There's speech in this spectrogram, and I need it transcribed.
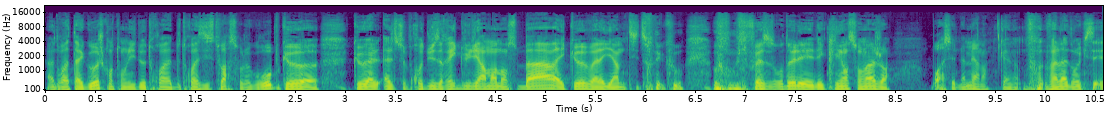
à droite à gauche quand on lit deux trois deux trois histoires sur le groupe que euh, que se produisent régulièrement dans ce bar et que voilà il y a un petit truc où, où une fois sur deux les, clients sont là genre bon c'est de la merde hein, voilà donc c'est,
